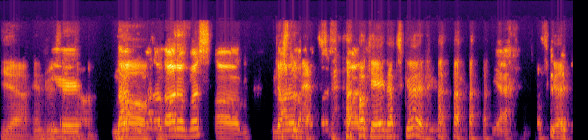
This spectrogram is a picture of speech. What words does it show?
Yeah, Andrew Here. said no. Not, No, not a lot of us. Um, Just not a the lot Mets. of us. okay, that's good. Yeah. That's good.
